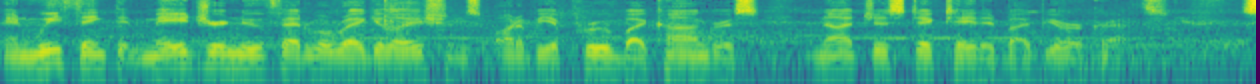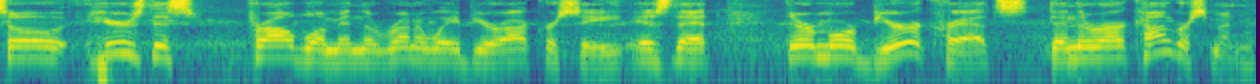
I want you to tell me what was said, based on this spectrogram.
And we think that major new federal regulations ought to be approved by Congress, not just dictated by bureaucrats. So here's this problem in the runaway bureaucracy is that there are more bureaucrats than there are congressmen.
